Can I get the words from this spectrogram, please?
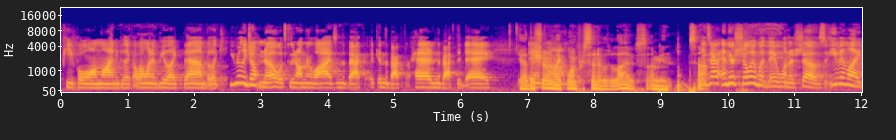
people online and be like, oh, I want to be like them, but like you really don't know what's going on in their lives in the back, like in the back of their head, in the back of the day. Yeah, they're and, showing um, like one percent of their lives. I mean, it's not exactly, and they're showing what they want to show. So even like,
